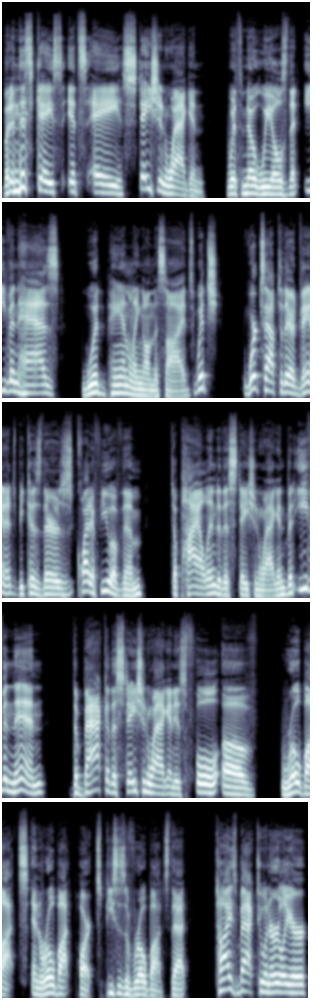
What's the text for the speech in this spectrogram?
But in this case, it's a station wagon with no wheels that even has wood paneling on the sides, which works out to their advantage because there's quite a few of them to pile into this station wagon. But even then, the back of the station wagon is full of robots and robot parts, pieces of robots that ties back to an earlier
